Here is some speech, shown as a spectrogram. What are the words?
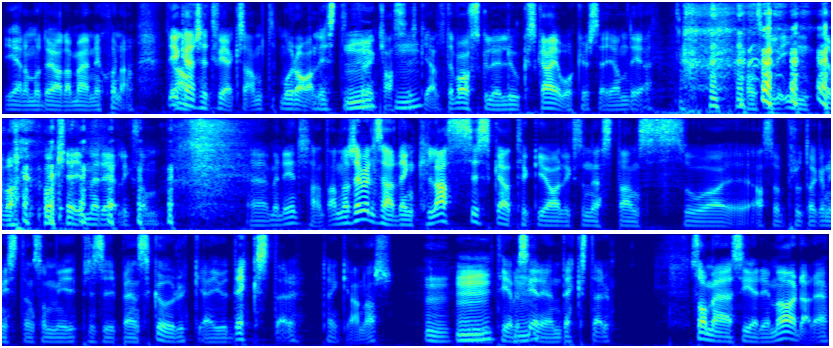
genom att döda människorna. Det är Ja. kanske tveksamt moraliskt Mm, för en klassisk mm. hjälte. Vad skulle Luke Skywalker säga om det? Han skulle inte vara okej med det liksom. Eh, Men det är intressant. Annars är väl så här, den klassiska tycker jag liksom nästan så, alltså protagonisten som i princip är en skurk är ju Dexter, tänker jag annars. Mm. Mm. Tv-serien Dexter. Som är seriemördare.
